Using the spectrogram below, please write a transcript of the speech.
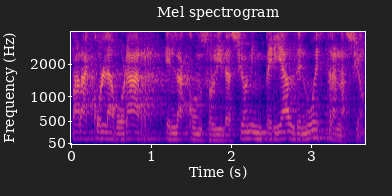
para colaborar en la consolidación imperial de nuestra nación.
